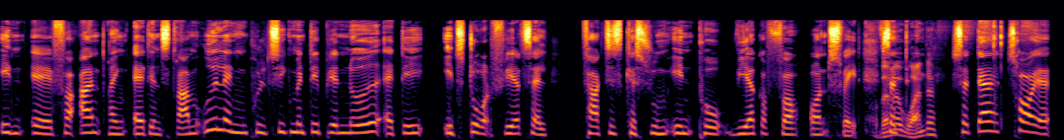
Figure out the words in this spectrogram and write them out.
en øh, forandring af den stramme udlændingepolitik, men det bliver noget af det, et stort flertal faktisk kan zoome ind på, virker for åndssvagt. Og hvad med Rwanda? Så der tror jeg,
